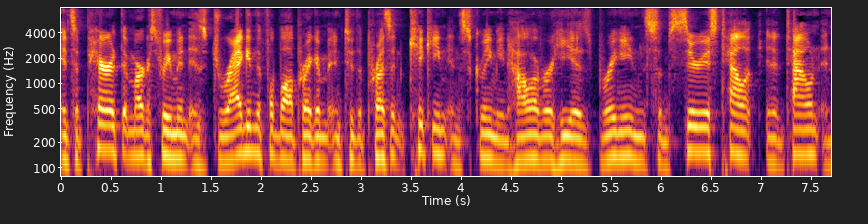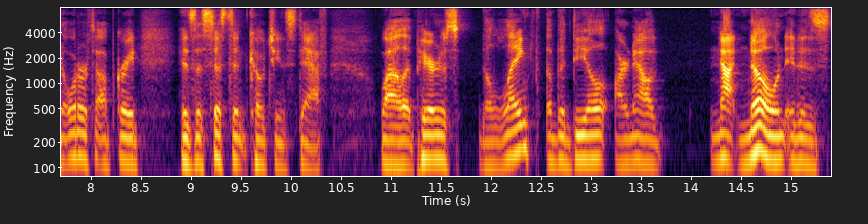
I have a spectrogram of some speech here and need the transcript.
It's apparent that Marcus Freeman is dragging the football program into the present kicking and screaming. However, he is bringing some serious talent into town in order to upgrade his assistant coaching staff. While it appears the length of the deal are now not known, it is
